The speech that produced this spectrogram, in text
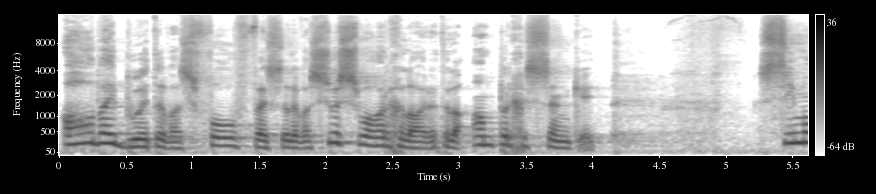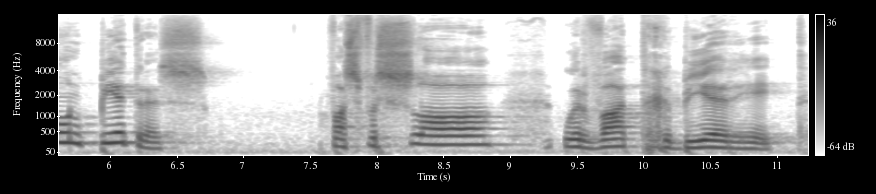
Albei bote was vol vis. Hulle was so swaar gelaai dat hulle amper gesink het. Simon Petrus was verslae oor wat gebeur het.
